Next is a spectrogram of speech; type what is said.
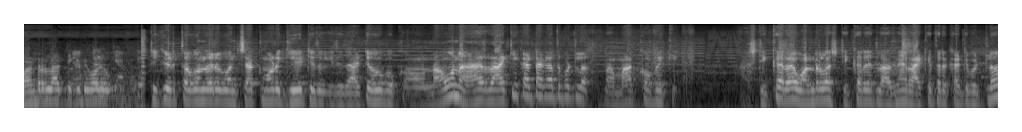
ವಂಡರ್ಲಾ ಟಿಕೆಟ್ಗಳು ಟಿಕೆಟ್ ತಗೊಂಡವ್ರಿಗೆ ಒಂದು ಚೆಕ್ ಮಾಡಿ ಗೇಟ್ ಇದು ಇದು ದಾಟಿ ಹೋಗ್ಬೇಕು. ನಾವುನ ರಾಖಿ ಕಟ್ಟಕ್ಕೆ ಬಿಟ್ಲು ನಮ್ಮ ಹೋಗ್ಬೇಕು. ಸ್ಟಿಕ್ಕರ್ ವಂಡರ್ಲಾ ಸ್ಟಿಕ್ಕರ್ ಐತ್ಲ ಅದನ್ನೇ ರಾಖಿ ತರ ಕಟ್ಟಿಬಿಟ್ಲು.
